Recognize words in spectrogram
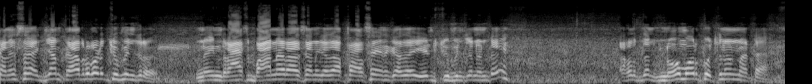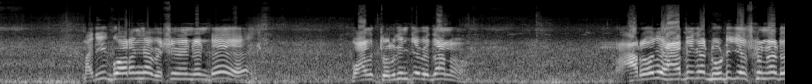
కనీసం ఎగ్జామ్ పేపర్ కూడా చూపించరు. నేను రాసి బాగానే రాశాను కదా పాస్ అయ్యాను కదా ఏంటి చూపించానంటే అసలు దానికి నో మోర్ క్వశ్చన్ అనమాట మరీ ఘోరంగా విషయం ఏంటంటే వాళ్ళు తొలగించే విధానం. ఆ రోజు హ్యాపీగా డ్యూటీ చేసుకున్నాడు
